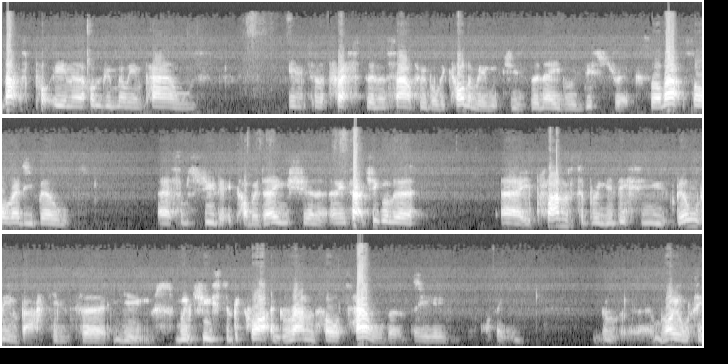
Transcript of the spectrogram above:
that's putting a hundred million pounds into the Preston and South Ribble economy, which is the neighbouring district. So that's already built uh, some student accommodation, and it's actually going to. Uh, it plans to bring a disused building back into use, which used to be quite a grand hotel that the I think royalty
